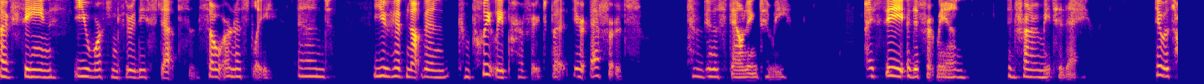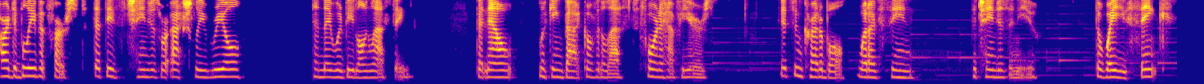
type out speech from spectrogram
I've seen you working through these steps so earnestly, and you have not been completely perfect, but your efforts have been astounding to me. I see a different man in front of me today. It was hard to believe at first that these changes were actually real and they would be long lasting. But now, looking back over the last four and a half years, it's incredible what I've seen the changes in you, the way you think,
